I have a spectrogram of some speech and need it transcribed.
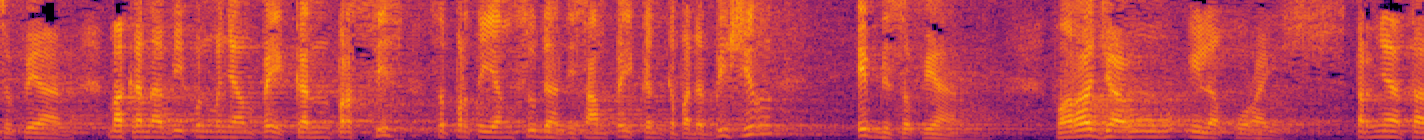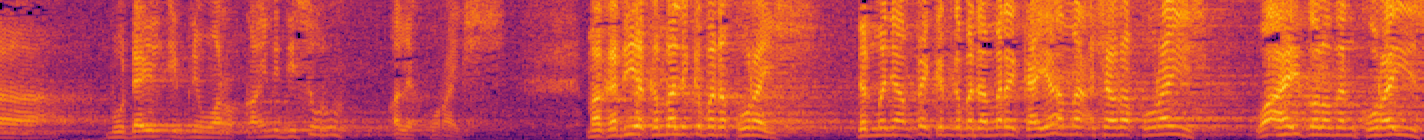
Sufyan. Maka Nabi pun menyampaikan persis seperti yang sudah disampaikan kepada Bishr ibn Sufyan. Faraja'u ila Quraisy. Ternyata Budail ibni Warqa ini disuruh oleh Quraisy. Maka dia kembali kepada Quraisy dan menyampaikan kepada mereka, "Ya ma'syara Quraisy, wahai golongan Quraisy,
